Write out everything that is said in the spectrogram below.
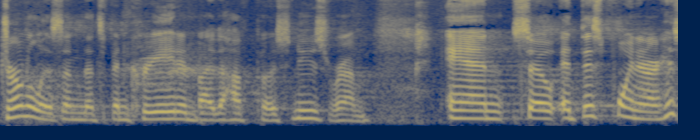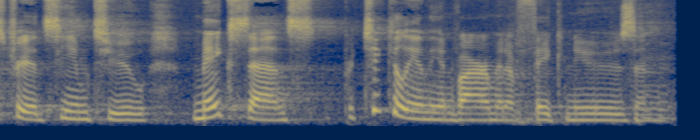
journalism that's been created by the HuffPost newsroom. And so at this point in our history, it seemed to make sense, particularly in the environment of fake news and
